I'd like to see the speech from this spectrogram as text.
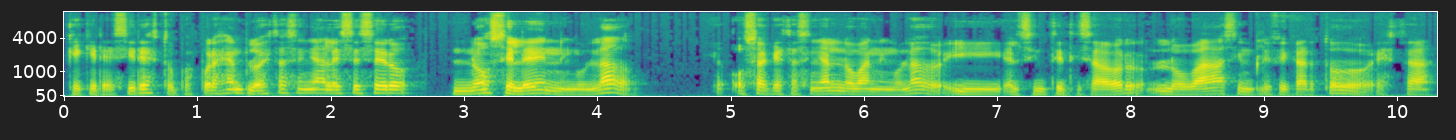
¿Qué quiere decir esto? Pues por ejemplo, esta señal S0 no se lee en ningún lado. O sea que esta señal no va a ningún lado y el sintetizador lo va a simplificar todo. Esta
